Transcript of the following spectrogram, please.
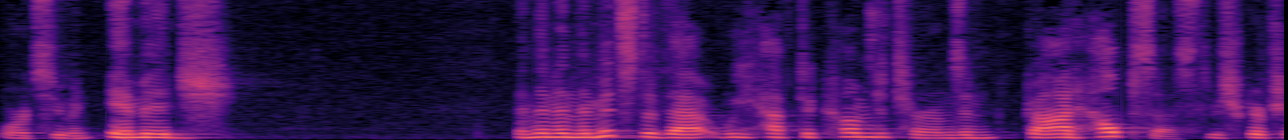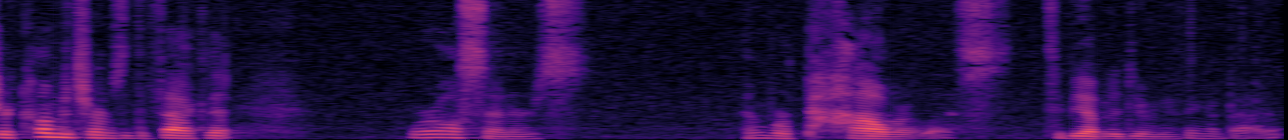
or to an image and then in the midst of that, we have to come to terms, and God helps us through Scripture come to terms with the fact that we're all sinners and we're powerless to be able to do anything about it.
